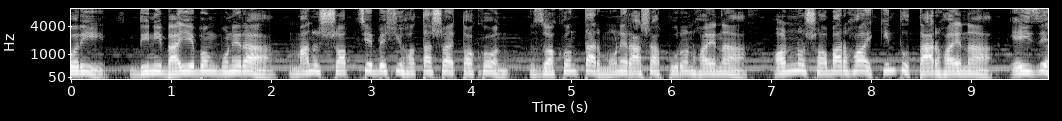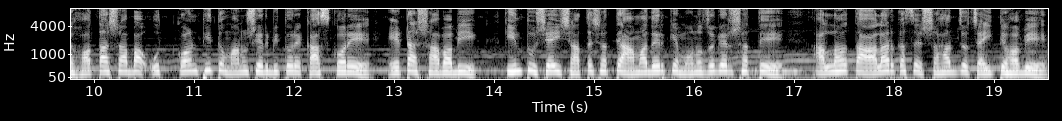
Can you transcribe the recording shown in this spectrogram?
করি। দিনী ভাই এবং বোনেরা, মানুষ সবচেয়ে বেশি হতাশ হয় তখন, যখন তার মনের আশা পূরণ হয় না অন্য সবার হয় কিন্তু তার হয় না। এই যে হতাশা বা উৎকণ্ঠিত মানুষের ভিতরে কাজ করে, এটা স্বাভাবিক। কিন্তু সেই সাথে সাথে আমাদেরকে মনোযোগের সাথে আল্লাহ তাআলার কাছে সাহায্য চাইতে হবে।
